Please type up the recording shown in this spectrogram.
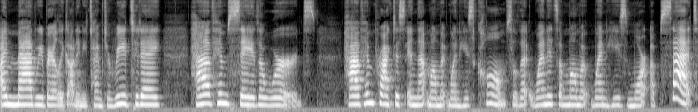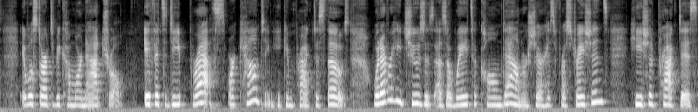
I'm mad we barely got any time to read today. Have him say the words. Have him practice in that moment when he's calm so that when it's a moment when he's more upset, it will start to become more natural. If it's deep breaths or counting, he can practice those. Whatever he chooses as a way to calm down or share his frustrations, he should practice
